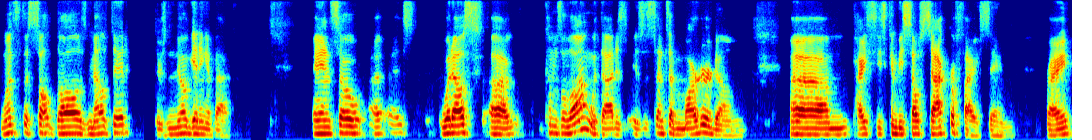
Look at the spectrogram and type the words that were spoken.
Once the salt doll is melted, there's no getting it back. And so, uh, what else uh, comes along with that is, is a sense of martyrdom. Um, Pisces can be self-sacrificing, right?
